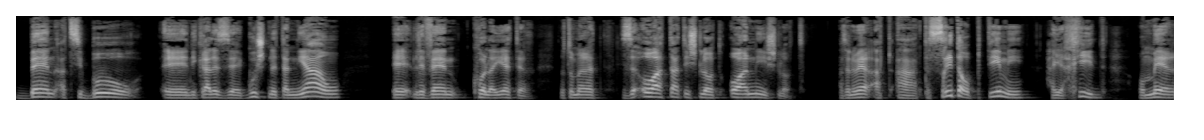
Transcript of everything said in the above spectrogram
בין הציבור, אה, נקרא לזה גוש נתניהו, אה, לבין כל היתר. זאת אומרת, זה או אתה תשלוט או אני אשלוט. אז אני אומר, התסריט האופטימי היחיד אומר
